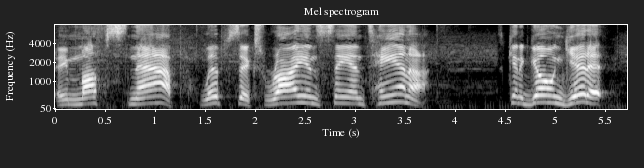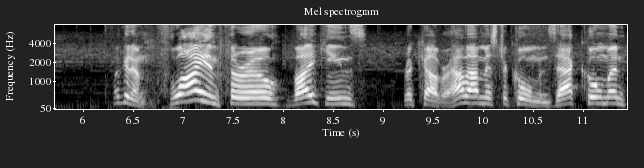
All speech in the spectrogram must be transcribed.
a muff snap. Leipsic's Ryan Santana is going to go and get it. Look at him flying through. Vikings recover. How about Mr. Coolman? Zach Coolman,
